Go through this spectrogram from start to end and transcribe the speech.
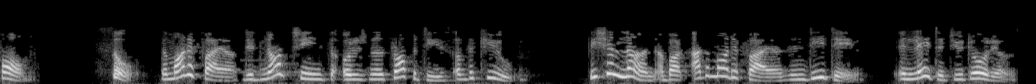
form. So, the modifier did not change the original properties of the cube. We shall learn about other modifiers in detail in later tutorials.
